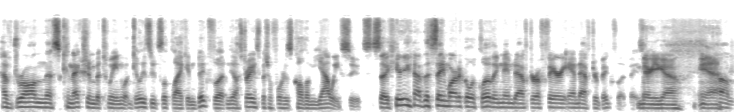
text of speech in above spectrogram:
have drawn this connection between what ghillie suits look like in Bigfoot, and the Australian Special Forces call them Yowie suits. So here you have the same article of clothing named after a fairy and after Bigfoot. Basically, there you go. Yeah. Um,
